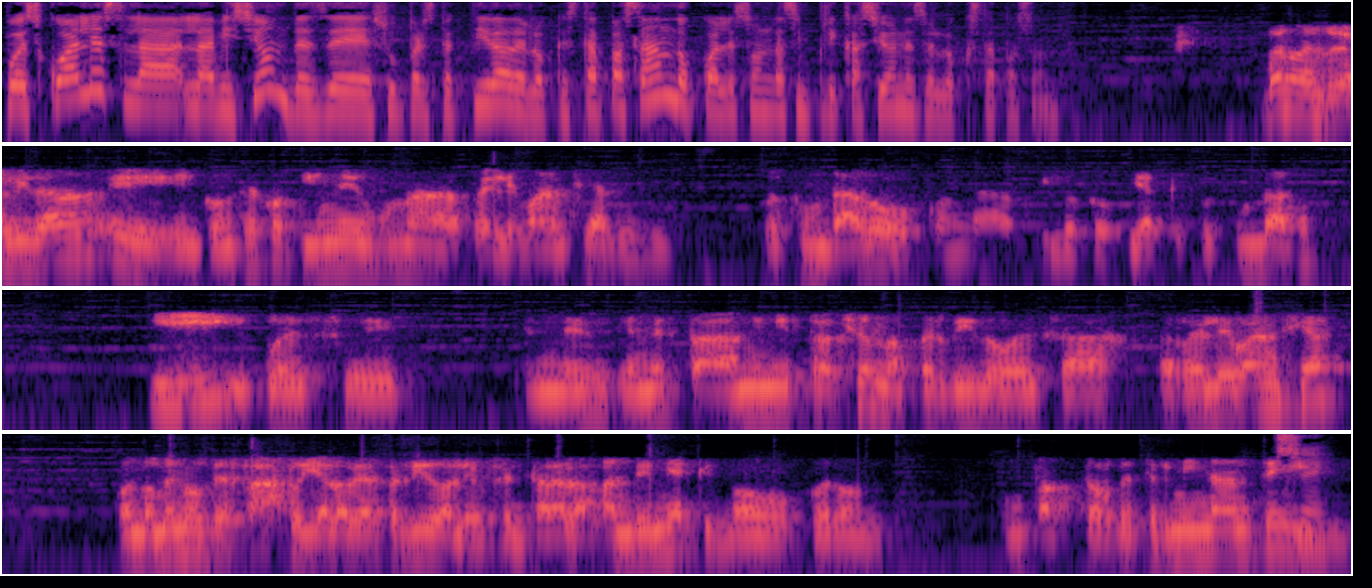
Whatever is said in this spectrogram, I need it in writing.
pues, ¿cuál es la, visión desde su perspectiva de lo que está pasando? ¿Cuáles son las implicaciones de lo que está pasando? Bueno, en realidad eh, el Consejo tiene una relevancia desde fue fundado con la filosofía que fue fundado y pues eh, en, en, esta administración ha perdido esa relevancia, cuando menos de facto ya lo había perdido al enfrentar a la pandemia, que no fueron un factor determinante y,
